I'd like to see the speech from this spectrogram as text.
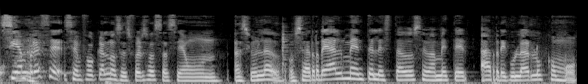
siempre se, se, enfocan los esfuerzos hacia un hacia un lado. O sea, realmente el Estado se va a meter a regularlo como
